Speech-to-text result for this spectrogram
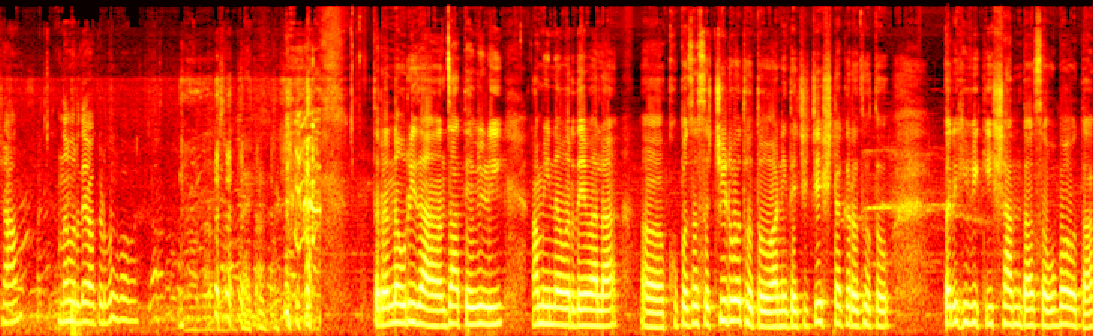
छान. नवरदेवाकडे बघ बाबा. तर नवरी जा जातेवेळी आम्ही नवरदेवाला खूपच असं चिडवत होतो आणि त्याची चेष्टा करत होतो. तरीही विकी शांत असा उभा होता.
